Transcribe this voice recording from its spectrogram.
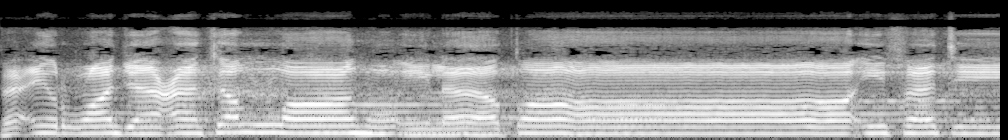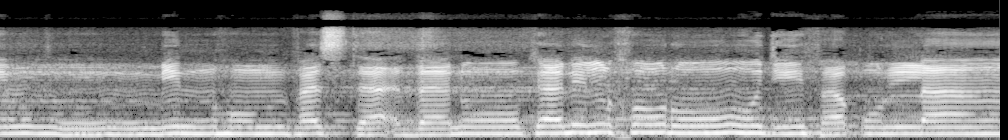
فإن رجعك الله إلى طائفة منهم فاستأذنوك للخروج فقل لن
